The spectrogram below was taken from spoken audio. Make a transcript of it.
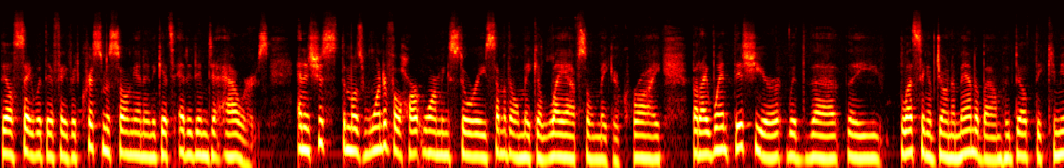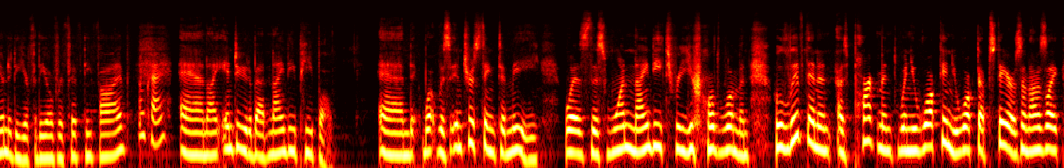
they'll say what their favorite christmas song is and it gets edited into ours and it's just the most wonderful, heartwarming stories. Some of them will make you laugh, some will make you cry. But I went this year with the the blessing of Jonah Mandelbaum, who built the community here for the over 55. Okay. And I interviewed about 90 people. And what was interesting to me was this one 93 year old woman who lived in an apartment. When you walked in, you walked upstairs, and I was like,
